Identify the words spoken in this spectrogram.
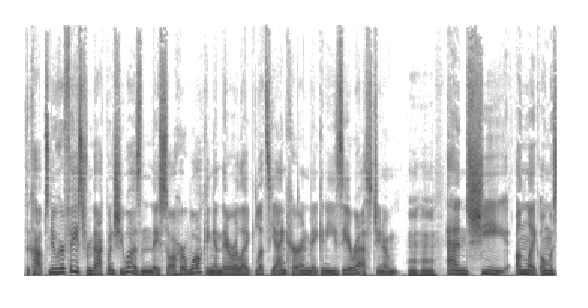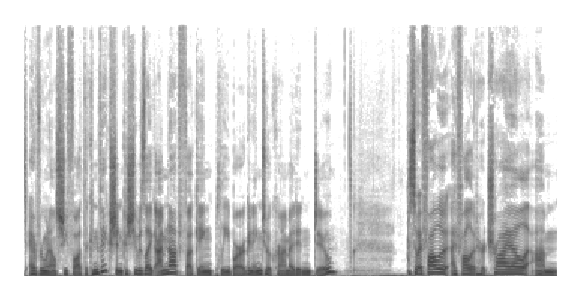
the cops knew her face from back when she was, and they saw her walking, and they were like, "Let's yank her and make an easy arrest," you know. Mm-hmm. And she, unlike almost everyone else, she fought the conviction because she was like, "I'm not fucking plea bargaining to a crime I didn't do." So I followed. I followed her trial. Um,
